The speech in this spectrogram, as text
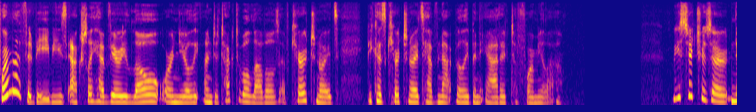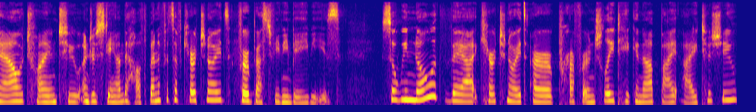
Formula fed babies actually have very low or nearly undetectable levels of carotenoids because carotenoids have not really been added to formula. Researchers are now trying to understand the health benefits of carotenoids for breastfeeding babies. So we know that carotenoids are preferentially taken up by eye tissue,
